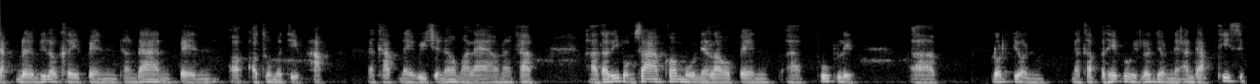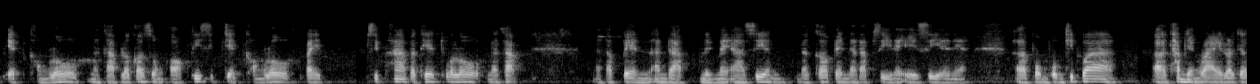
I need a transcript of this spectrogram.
จากเดิมที่เราเคยเป็นทางด้านเป็น automotive hub นะครับใน regional มาแล้วนะครับถ้าที่ผมทราบข้อมูลเนี่ยเราเป็นผู้ผลิตรถยนต์นะครับประเทศผู้ผลิตรถยนต์ในอันดับที่ 11 ของโลกนะครับแล้วก็ส่งออกที่ 17 ของโลกไป 15 ประเทศทั่วโลกนะครับ นะครับเป็นอันดับหนึ่งในอาเซียน แล้วก็เป็นอันดับ 4 ในเอเชียเนี่ยผมผมคิดว่าทำอย่างไรเราจะ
